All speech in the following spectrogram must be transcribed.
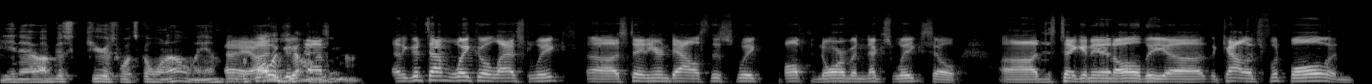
you know, I'm just curious what's going on, man. Hey, I had, a good time, had a good time in Waco last week. Uh, staying here in Dallas this week. Off to Norman next week. So, uh, just taking in all the uh, the college football and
